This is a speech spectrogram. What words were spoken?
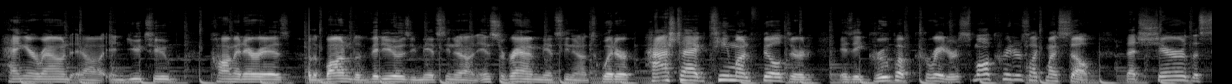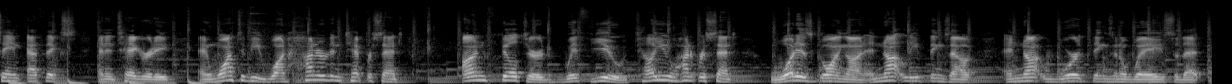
hanging around uh, in YouTube comment areas. At the bottom of the videos, you may have seen it on Instagram, you may have seen it on Twitter. Hashtag Team Unfiltered is a group of creators, small creators like myself, that share the same ethics and integrity and want to be 110% unfiltered with you, tell you 100% what is going on and not leave things out and not word things in a way so that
